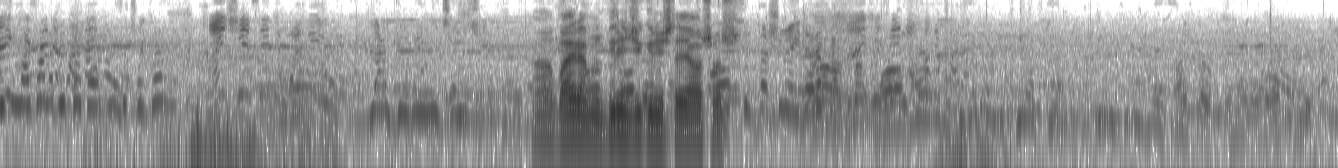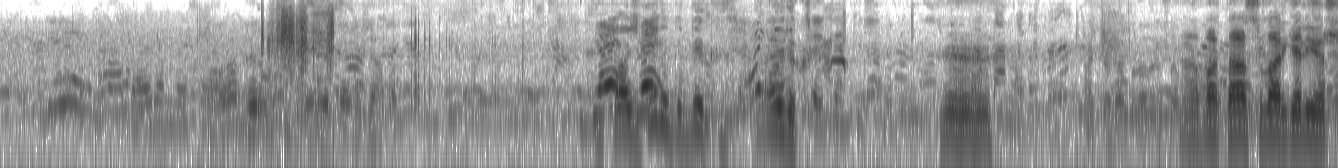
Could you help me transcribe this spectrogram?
bizim Hasan'la bir fotoğrafımızı çeker misin? Ayşe sen de bana Ya göbeğini içeri çek. Ha, bayramın birinci günü işte yavaş yavaş. Taşına idare bak. Baş bir bir oyduk. Ha, bak daha sular geliyor.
